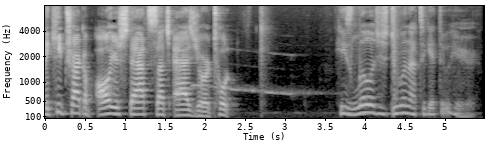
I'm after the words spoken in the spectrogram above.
And they keep track of all your stats such as your total. He's literally just doing that to get through here.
